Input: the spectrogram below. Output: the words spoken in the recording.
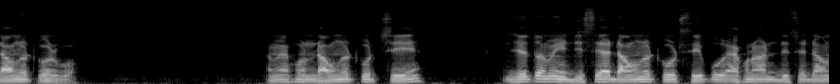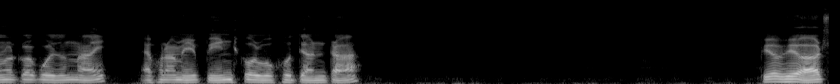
ডাউনলোড করব। আমি এখন ডাউনলোড করছি। যেহেতু আমি ডিসিআর ডাউনলোড করছি এখন আর ডিসিআর ডাউনলোড করার প্রয়োজন নাই। এখন আমি প্রিন্ট করব খতিয়ানটা। প্রিয় ভিউয়ার্স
